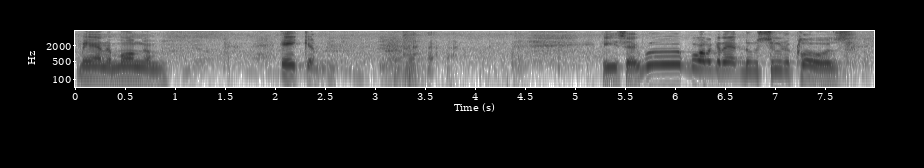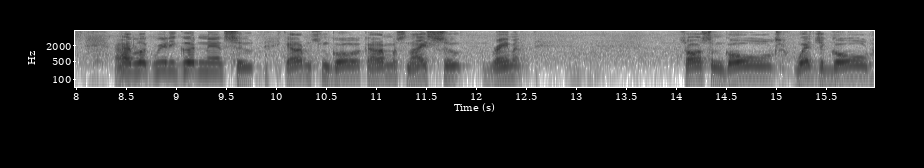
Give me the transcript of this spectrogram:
man among them, Achan. He said, Woo, boy, look at that new suit of clothes. I'd look really good in that suit. Got him some gold, got him a nice suit, raiment. Saw some gold, wedge of gold.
